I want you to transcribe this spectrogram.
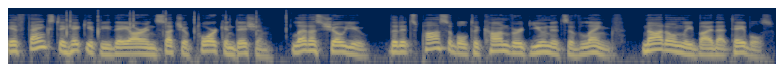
if thanks to Hiccupy they are in such a poor condition, let us show you that it's possible to convert units of length, not only by that tables.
